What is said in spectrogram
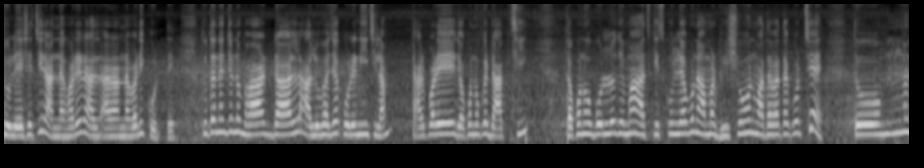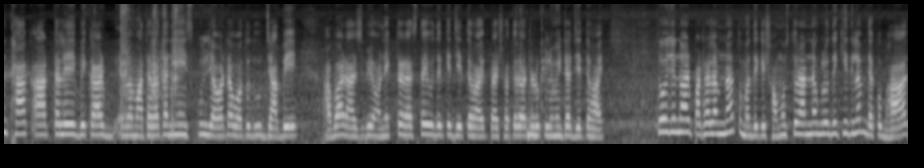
চলে এসেছি রান্নাঘরে রান্নাবাড়ি করতে। তুতানের জন্য ভাত, ডাল আলু ভাজা করে নিয়েছিলাম। তারপরে যখন ওকে ডাকছি তখন ও বলল যে মা আজকে স্কুল যাব না আমার ভীষণ মাথা ব্যথা করছে। তো থাক আর তাহলে বেকার মাথা ব্যথা নিয়ে স্কুল যাওয়াটা অত দূর যাবে। আবার আসবে অনেকটা রাস্তায় ওদেরকে যেতে হয় প্রায় সতেরো আঠেরো কিলোমিটার যেতে হয়। তো ওই জন্য আর পাঠালাম না তোমাদেরকে সমস্ত রান্নাগুলো দেখিয়ে দিলাম। দেখো ভাত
